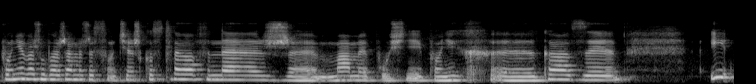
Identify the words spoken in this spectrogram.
ponieważ uważamy, że są ciężkostrawne, że mamy później po nich y, gazy i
